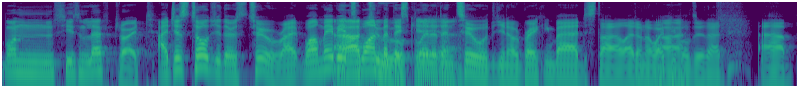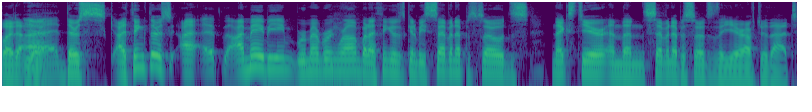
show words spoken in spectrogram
one season left, right? I just told you there's two, right? Well, maybe it's Ah, one, but two, they split okay, it in two. You know, Breaking Bad style. I don't know why Ah. people do that. Uh, but uh, there's, I think there's, I, I may be remembering wrong, but I think there's going to be seven episodes next year, and then seven episodes the year after that.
